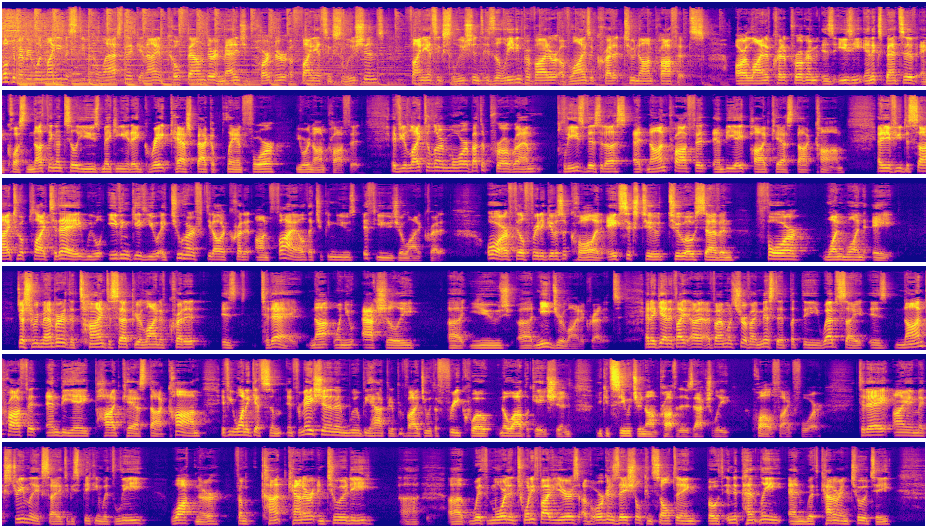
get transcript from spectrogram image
Welcome, everyone. My name is Stephen Halasnik, and I am co founder and managing partner of Financing Solutions. Financing Solutions is the leading provider of lines of credit to nonprofits. Our line of credit program is easy, inexpensive, and costs nothing until used, making it a great cash backup plan for your nonprofit. If you'd like to learn more about the program, please visit us at nonprofitmbapodcast.com. And if you decide to apply today, we will even give you a $250 credit on file that you can use if you use your line of credit. Or feel free to give us a call at 862 207 4118. Just remember the time to set up your line of credit is today, not when you actually uh, use uh, need your line of credit. And again, if I uh, if I'm not sure if I missed it, but the website is nonprofitmbapodcast.com if you want to get some information and we'll be happy to provide you with a free quote, no obligation. You can see what your nonprofit is actually qualified for. Today, I am extremely excited to be speaking with Lee Wochner from Counterintuity. Uh, uh, with more than 25 years of organizational consulting, both independently and with Counterintuity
